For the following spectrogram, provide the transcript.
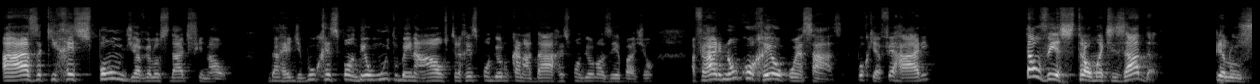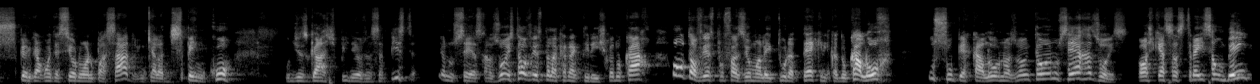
A asa que responde à velocidade final da Red Bull respondeu muito bem na Áustria, respondeu no Canadá, respondeu no Azerbaijão. A Ferrari não correu com essa asa. Porque a Ferrari, talvez traumatizada pelos, pelo que aconteceu no ano passado, em que ela despencou o desgaste de pneus nessa pista, eu não sei as razões, talvez pela característica do carro, ou talvez por fazer uma leitura técnica do calor, o super calor nós vamos, então eu não sei as razões. Eu acho que essas três são bem,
